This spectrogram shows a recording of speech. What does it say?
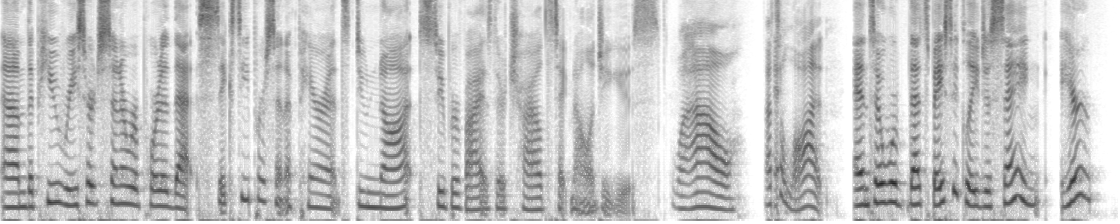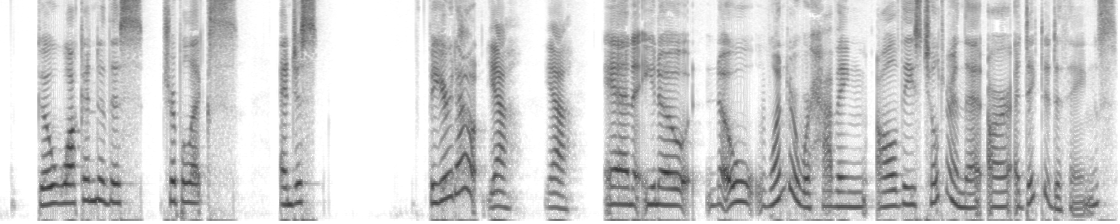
Um, the Pew Research Center reported that 60% of parents do not supervise their child's technology use. Wow. That's a lot. And so we're that's basically just saying, here, go walk into this triple X and just figure it out. Yeah. Yeah. And, you know, no wonder we're having all of these children that are addicted to things.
